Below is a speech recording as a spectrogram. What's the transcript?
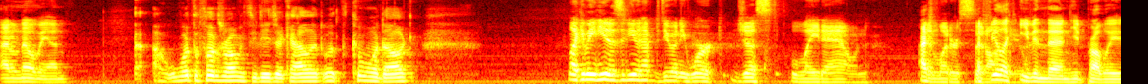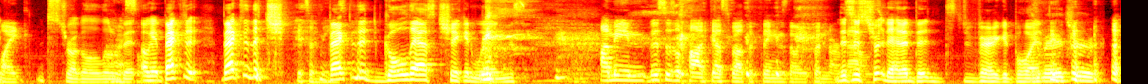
I don't know, man. what the fuck's wrong with you, DJ Khaled? What? Come on, dog. like, I mean, he doesn't even have to do any work. Just lay down I, and let her sit. I feel on like you. even then he'd probably like struggle a little honestly. bit. Okay, back to back to the ch- It's back to the gold ass chicken wings. I mean, this is a podcast about the things that we put in our. this is true. That, that's a very good point. Very true.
